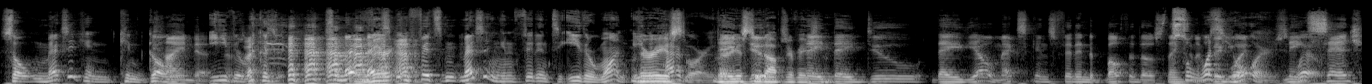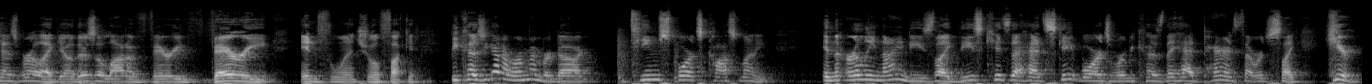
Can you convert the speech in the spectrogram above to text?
so Mexican can go Kinda. either because so Me- Mexican fits Mexican can fit into either one, either Very ast- category. very- astute observation. They they do they yo Mexicans fit into both of those things. So in a what's big way. yours? Nate What- Sanchez, bro. Like yo, there's a lot of very very influential fucking because you got to remember, dog. Team sports cost money. In the early '90s, like these kids that had skateboards were because they had parents that were just like, here,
